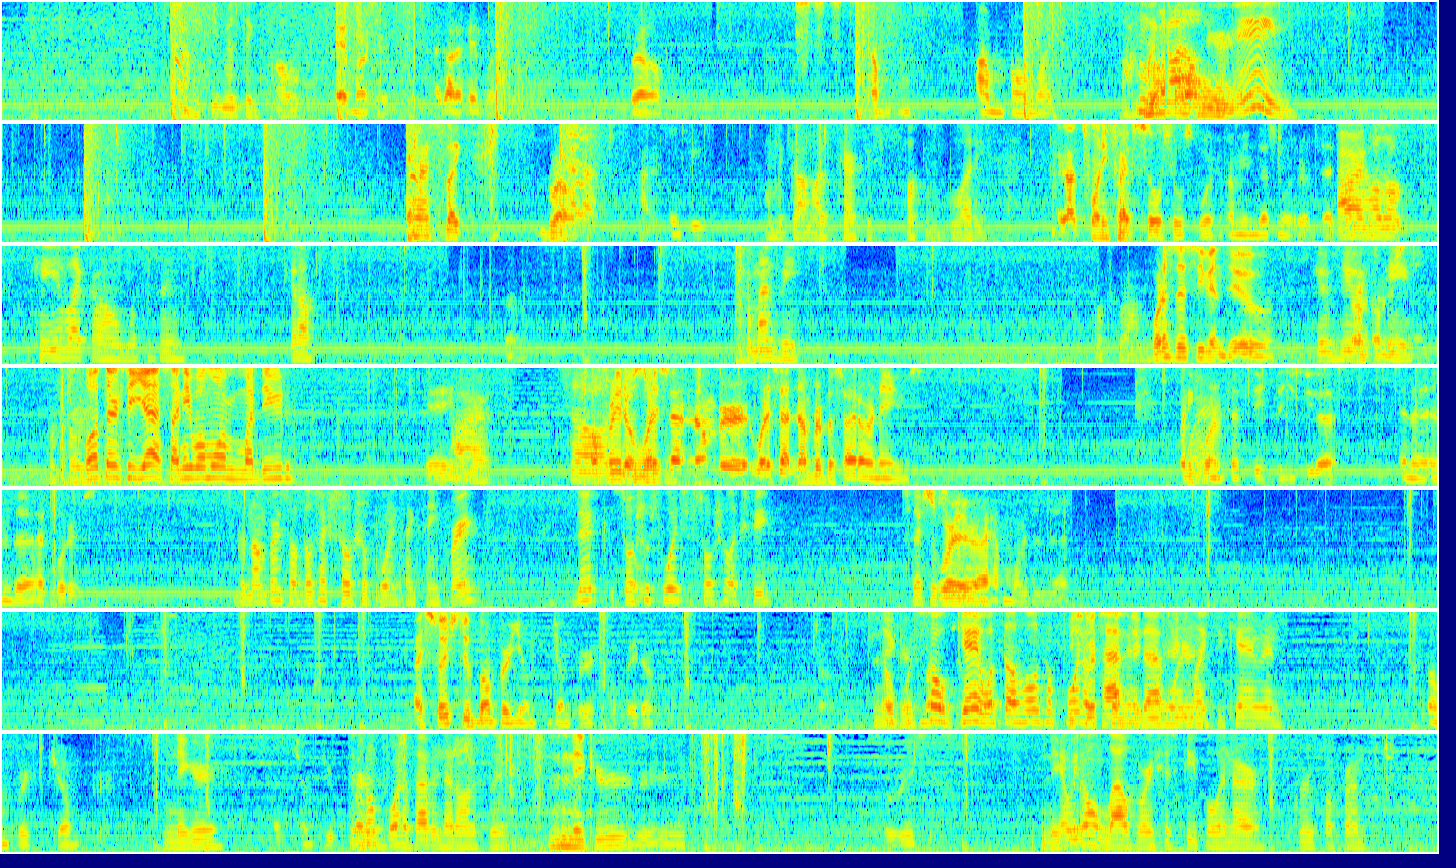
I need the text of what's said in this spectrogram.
You keep missing. Oh. Hit marker. I got a hit marker. Bro. I'm, I'm, oh my. Oh my god, that was your aim! That's like, bro. Alright. Thank you. Oh my god, my character's fucking bloody. I got 25 social score. I mean, that's not that. Alright, good. hold up. Can you like, um, what's his name? Get off. Huh? Commend me. What's wrong? What does this even do? Gives you XP understand. for first. Yes. I need one more, my dude. Yay. Alright. So. Alfredo, just what don't- is that number? What is that number beside our names? 24 Where? and 50. Did you see that? In the in the headquarters. The numbers, so those are social points, I think, right? Nick, social Social. points or social XP? I swear I have more than that. I switched to bumper jump jumper, Alfredo. Help Nigger. with my So gay, what the hell is the point of switched to having nigger that when, like, you can't even. bumper jumper. Nigger. Jump your There's no point of having that, honestly. Nigger. So racist. Nigger. Yeah, we don't allow racist people in our group of friends.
